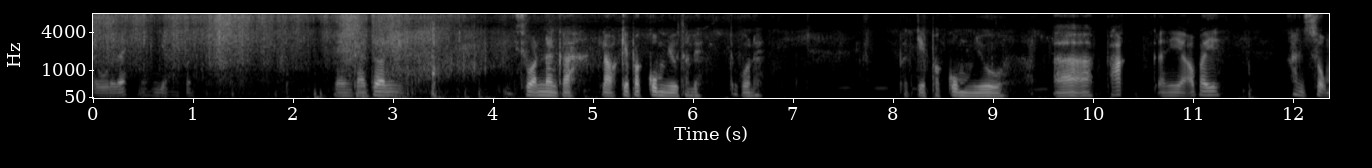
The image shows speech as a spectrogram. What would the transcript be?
ตัวเลยเด้ยังใหญ่คนแบ่งกันส่วนอีกส่วนหนึ่งก็เราเก็บผักกุมอยู่ทั้งเดทุกคนเลยไปเก็บผักกุมอยู่อ่าพักอันนี้เอาไป ขันสม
